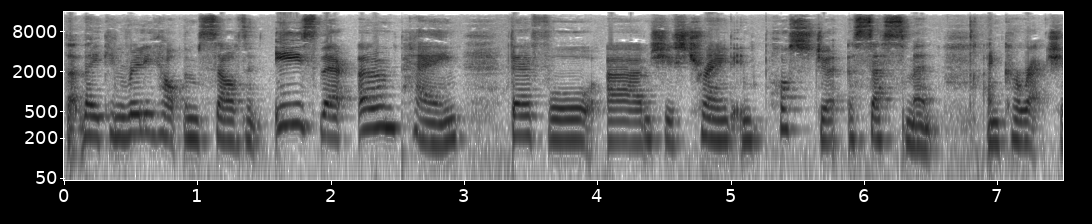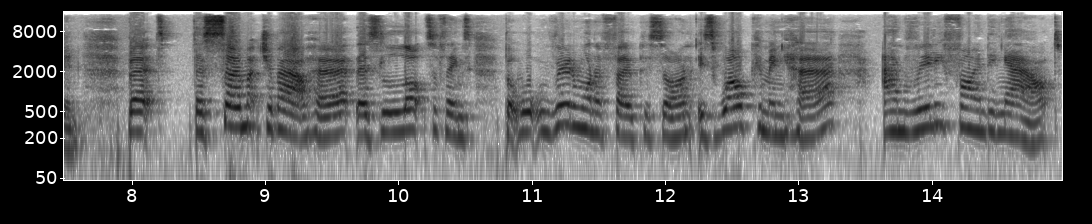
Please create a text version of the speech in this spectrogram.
that they can really help themselves and ease their own pain. Therefore, um, she's trained in posture assessment and correction. But there's so much about her, there's lots of things, but what we really want to focus on is welcoming her and really finding out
